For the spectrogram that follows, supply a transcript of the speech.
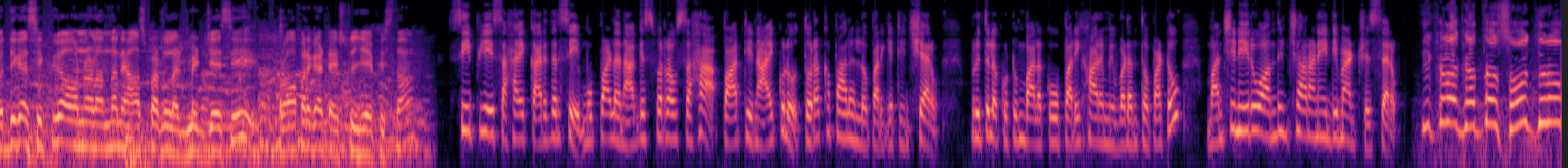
కొద్దిగా సిక్గా ఉన్న వాళ్ళందరినీ హాస్పిటల్ అడ్మిట్ చేసి ప్రాపర్గా టెస్టులు చేపిస్తాం. సిపిఐ సహాయ కార్యదర్శి ముప్పాళ్ళ నాగేశ్వరరావు సహా పార్టీ నాయకులు తురకపాలెంలో పర్యటించారు మృతుల కుటుంబాలకు పరిహారం ఇవ్వడంతో పాటు మంచినీరు అందించాలని డిమాండ్ చేశారు. ఇక్కడ గత సంవత్సరం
